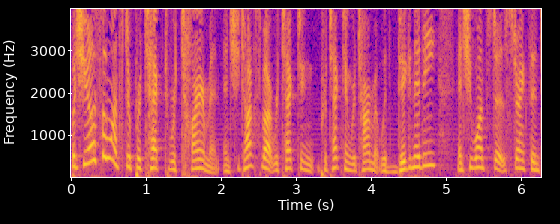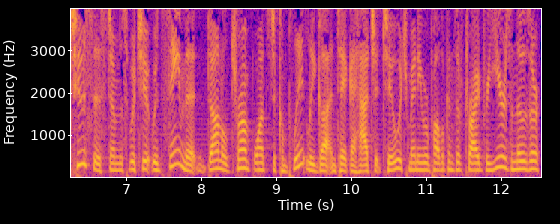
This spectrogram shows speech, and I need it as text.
but she also wants to protect retirement, and she talks about protecting protecting retirement with dignity, and she wants to strengthen two systems, which it would seem that Donald Trump wants to completely gut and take a hatchet to, which many Republicans have tried for years, and those are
